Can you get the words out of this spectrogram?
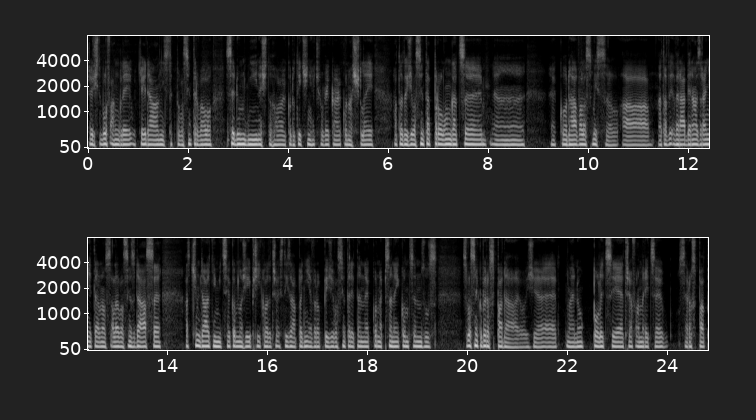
Když to bylo v Anglii u těch dálnic, tak to vlastně trvalo sedm dní, než toho jako dotyčního člověka jako našli. A to takže vlastně ta prolongace eh, jako dávala smysl a, a ta vyráběná zranitelnost, ale vlastně zdá se, a s čím dál tím víc jako množí příklady třeba z té západní Evropy, že vlastně tady ten jako nepsaný koncenzus se vlastně jako rozpadá, jo, že najednou policie třeba v Americe se rozpad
